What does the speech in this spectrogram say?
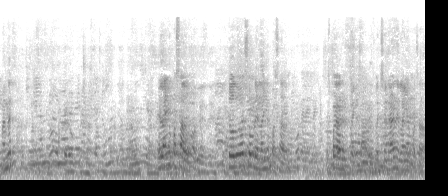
¿Mande? El año pasado. Todo es sobre el año pasado. Es para reflexionar, en el año pasado.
